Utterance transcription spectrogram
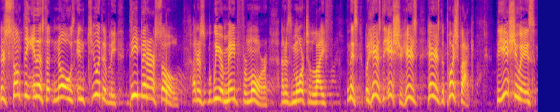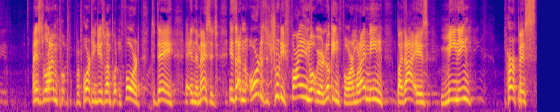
There's something in us that knows intuitively, deep in our soul, that we are made for more, and there's more to life than this. But here's the issue. Here's, here's the pushback. The issue is, this is what I'm purporting to you, is what I'm putting forward today in the message, is that in order to truly find what we are looking for, and what I mean by that is meaning, purpose,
